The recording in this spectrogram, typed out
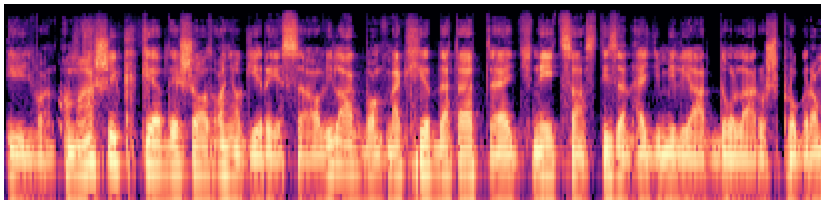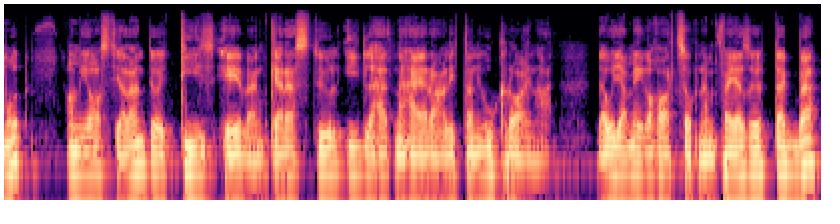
Így van. A másik kérdés az anyagi része. A Világbank meghirdetett egy 411 milliárd dolláros programot, ami azt jelenti, hogy 10 éven keresztül így lehetne helyreállítani Ukrajnát. De ugye még a harcok nem fejeződtek be,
